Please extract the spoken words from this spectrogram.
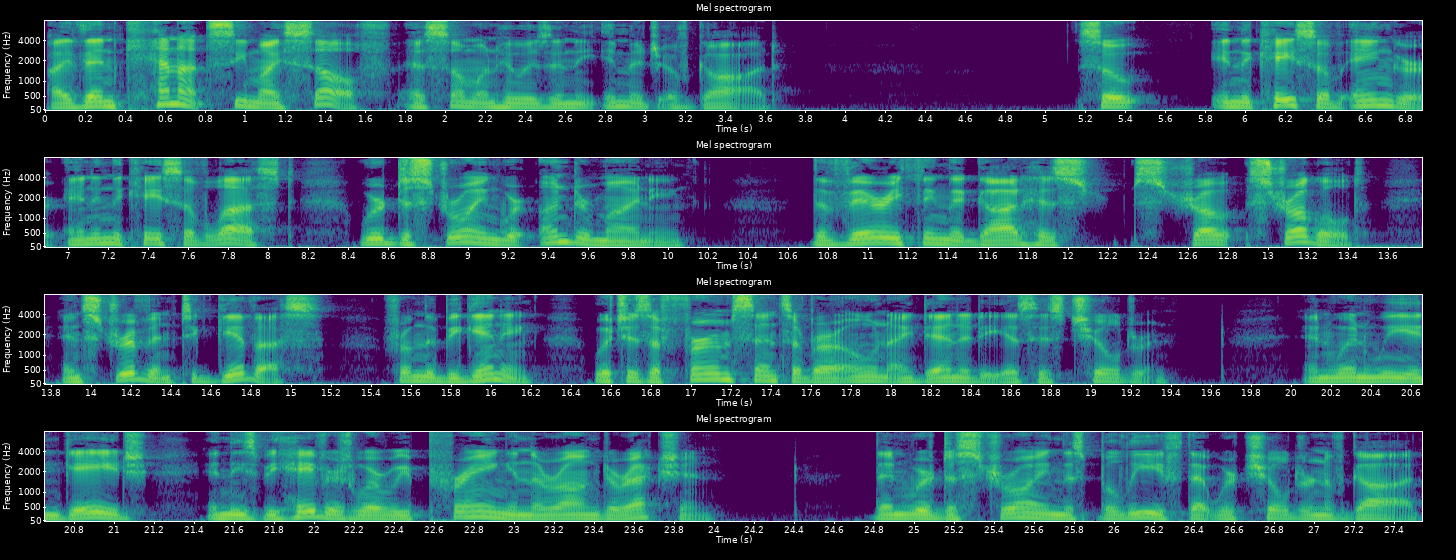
I then cannot see myself as someone who is in the image of God. So, in the case of anger and in the case of lust, we're destroying, we're undermining the very thing that God has str- struggled and striven to give us from the beginning, which is a firm sense of our own identity as His children. And when we engage in these behaviors where we're praying in the wrong direction, then we're destroying this belief that we're children of God.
